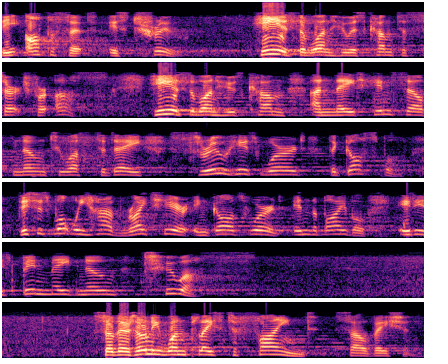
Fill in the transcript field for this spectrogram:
The opposite is true. He is the one who has come to search for us. He is the one who's come and made himself known to us today through his word, the gospel. This is what we have right here in God's word, in the Bible. It has been made known to us. So there's only one place to find salvation.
